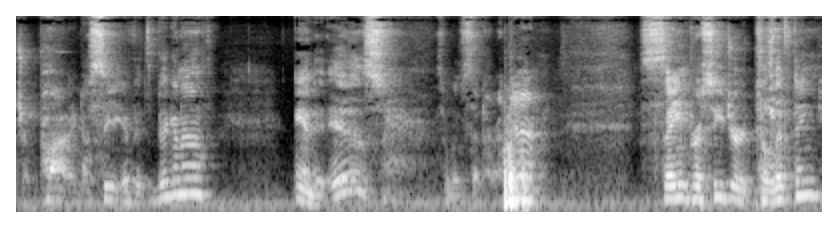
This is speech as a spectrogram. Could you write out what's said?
Set your pie to see if it's big enough. And it is. So we'll set that right there. Same procedure to lifting.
